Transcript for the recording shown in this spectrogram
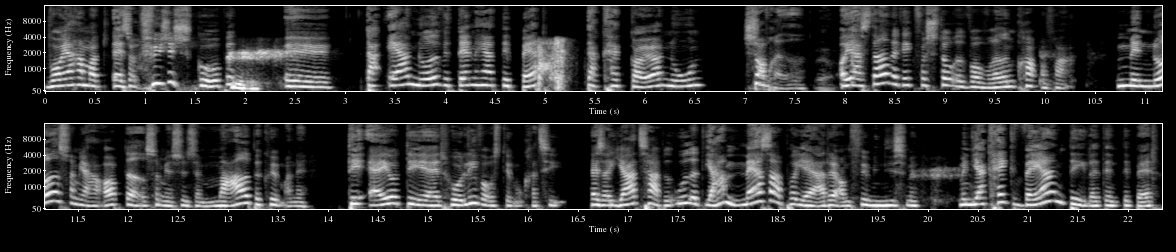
hvor jeg har måttet, altså fysisk skubbe. Øh, der er noget ved den her debat, der kan gøre nogen så vrede. Ja. Og jeg har stadigvæk ikke forstået, hvor vreden kommer fra. Men noget, som jeg har opdaget, som jeg synes er meget bekymrende, det er jo, det er et hul i vores demokrati. Altså, jeg er tappet ud, at jeg har masser på hjerte om feminisme, men jeg kan ikke være en del af den debat,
